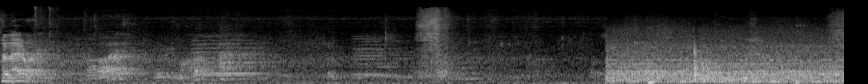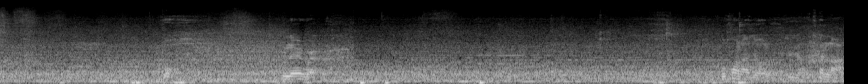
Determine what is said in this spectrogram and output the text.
再来一碗。哇，再来一碗。不放辣椒了，这个太辣了。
